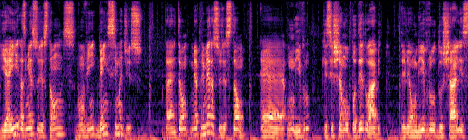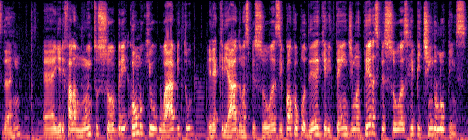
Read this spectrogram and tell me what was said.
E aí as minhas sugestões vão vir bem em cima disso. Tá? Então, minha primeira sugestão é um livro que se chama O Poder do Hábito. Ele é um livro do Charles Duhigg é, e ele fala muito sobre como que o, o hábito ele é criado nas pessoas e qual que é o poder que ele tem de manter as pessoas repetindo loopings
